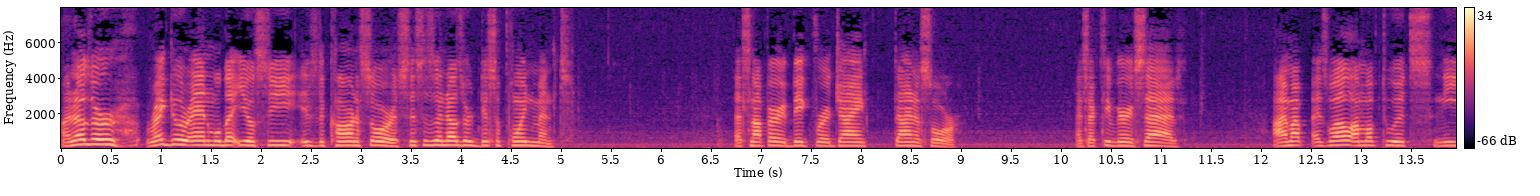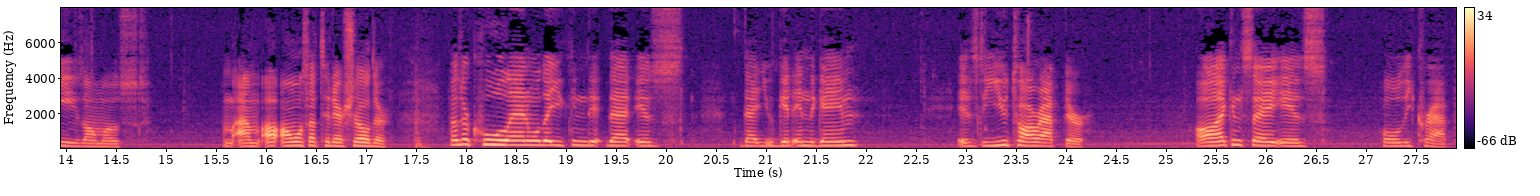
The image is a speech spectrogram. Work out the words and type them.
Another regular animal that you'll see is the Carnotaurus. This is another disappointment. That's not very big for a giant dinosaur. That's actually very sad. I'm up as well. I'm up to its knees almost. I'm, I'm almost up to their shoulder. Another cool animal that you can that is that you get in the game is the Utah Raptor. All I can say is, holy crap.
